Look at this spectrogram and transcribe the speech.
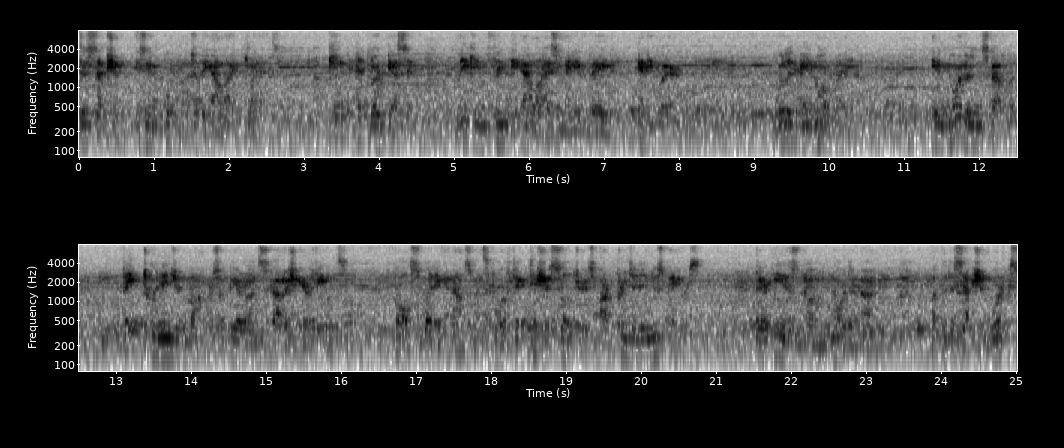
Deception is important to the Allied plans. Keep Hitler guessing. Make him think the Allies may invade anywhere. Will it be Norway? In northern Scotland, fake twin-engine bombers appear on Scottish airfields. False wedding announcements for fictitious soldiers are printed in newspapers. There is no Northern Army, but the deception works.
